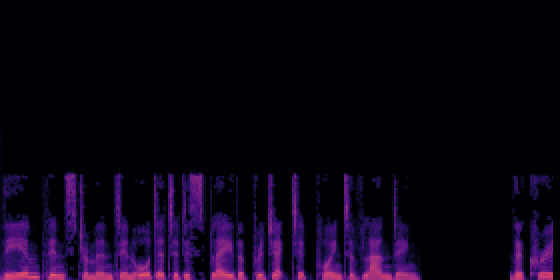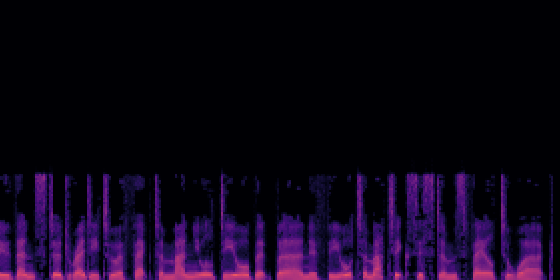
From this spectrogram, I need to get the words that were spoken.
the IMP instrument in order to display the projected point of landing. The crew then stood ready to effect a manual deorbit burn if the automatic systems failed to work.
